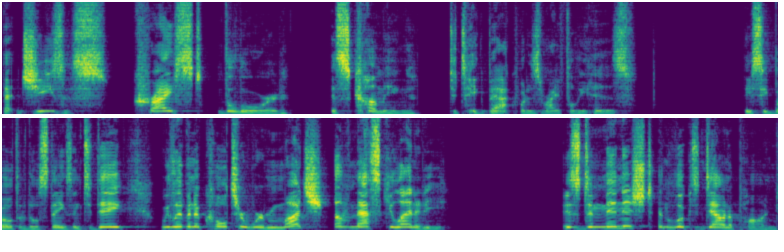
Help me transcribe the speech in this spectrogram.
that Jesus, Christ the Lord, is coming to take back what is rightfully his. They see both of those things. And today, we live in a culture where much of masculinity is diminished and looked down upon.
